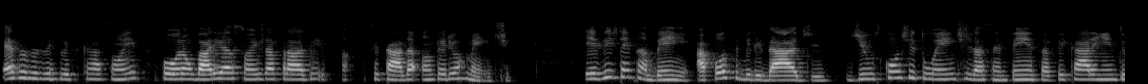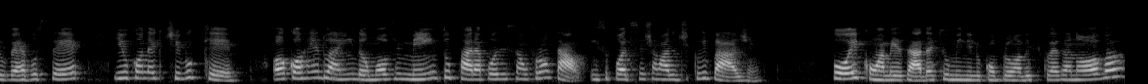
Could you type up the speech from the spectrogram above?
Essas exemplificações foram variações da frase citada anteriormente. Existem também a possibilidade de os constituintes da sentença ficarem entre o verbo ser e o conectivo que, ocorrendo ainda um movimento para a posição frontal. Isso pode ser chamado de clivagem. Foi com a mesada que o menino comprou uma bicicleta nova,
